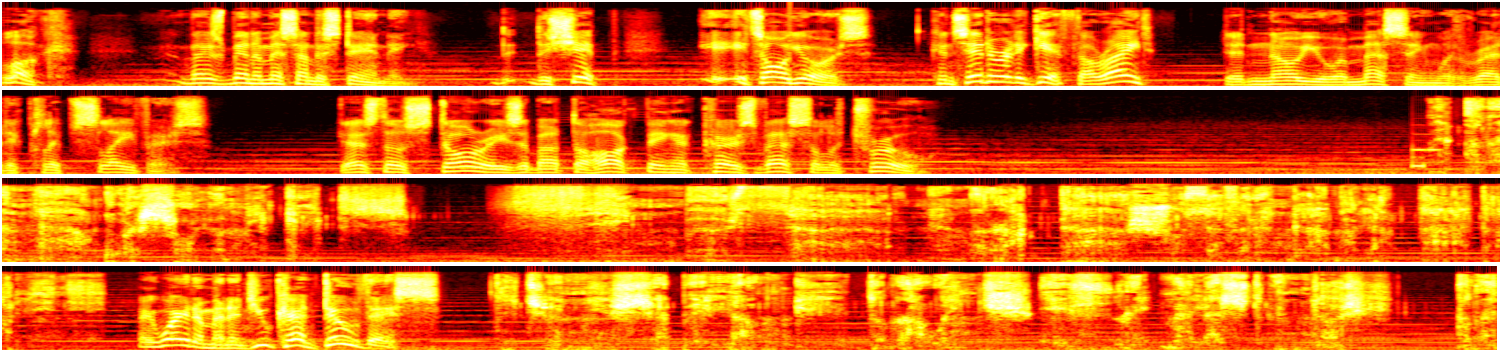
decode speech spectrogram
Look, there's been a misunderstanding. Th- the ship, it's all yours. Consider it a gift, all right? Didn't know you were messing with Red Eclipse slavers. Guess those stories about the Hawk being a cursed vessel are true. Hey, wait a minute, you can't do this! If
